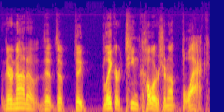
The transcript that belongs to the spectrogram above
They're not a the the, the Laker team colors are not black.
